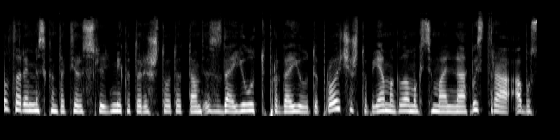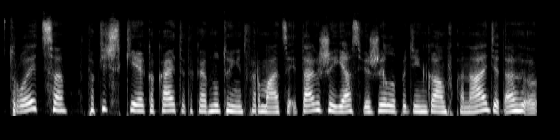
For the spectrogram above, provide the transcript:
риэлторами, сконтактироваться с людьми, которые что-то там сдают, продают и прочее, чтобы я могла максимально быстро обустроиться. Фактически какая-то такая внутренняя информация. И также я свежила по деньгам в Канаде, да,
